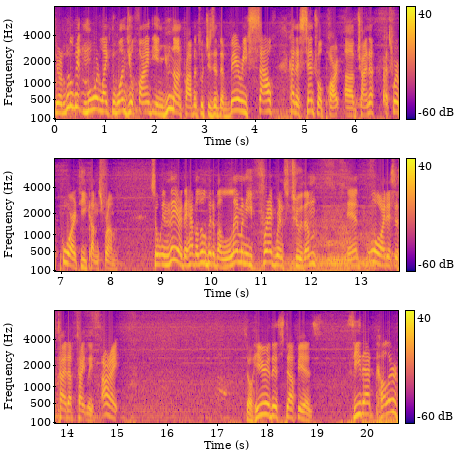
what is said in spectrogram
They're a little bit more like the ones you'll find in Yunnan province, which is at the very south, kind of central part of China. That's where pu'er tea comes from. So in there, they have a little bit of a lemony fragrance to them. And boy, this is tied up tightly. All right. so here this stuff is. See that color?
